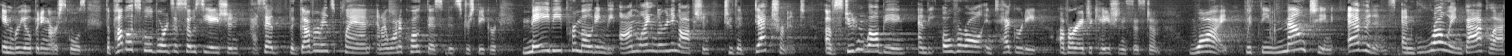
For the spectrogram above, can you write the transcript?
in reopening our schools. The Public School Boards Association has said the government's plan, and I want to quote this, Mr. Speaker, may be promoting the online learning option to the detriment of student well-being and the overall integrity of our education system. Why? With the mounting evidence and growing backlash,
